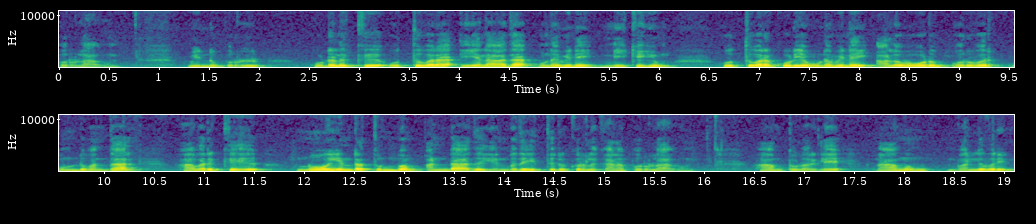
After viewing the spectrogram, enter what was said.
பொருளாகும். மீண்டும் பொருள் உடலுக்கு ஒத்துவர இயலாத உணவினை நீக்கியும் ஒத்துவரக்கூடிய உணவினை அளவோடும் ஒருவர் உண்டு வந்தால் அவருக்கு நோய் என்ற துன்பம் அண்டாது என்பது இத்திருக்குறளுக்கான பொருளாகும். ஆம் தோழர்களே நாமும் வள்ளுவரின்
